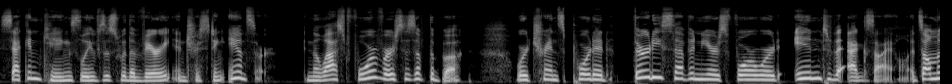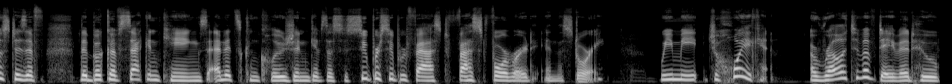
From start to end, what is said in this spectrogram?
2 Kings leaves us with a very interesting answer in the last four verses of the book, we're transported 37 years forward into the exile. It's almost as if the book of Second Kings at its conclusion gives us a super, super fast fast forward in the story. We meet Jehoiakim, a relative of David who,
